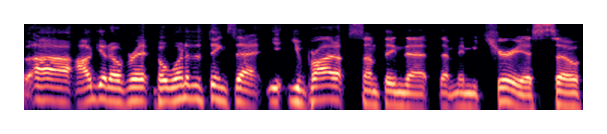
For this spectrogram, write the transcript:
Uh, I'll get over it. But one of the things that y- you brought up something that that made me curious. So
